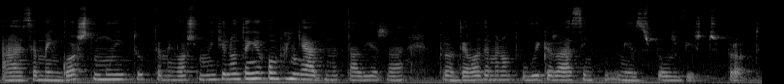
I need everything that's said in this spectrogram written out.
Ah, também gosto muito, também gosto muito. Eu não tenho acompanhado Natália já. Pronto, ela também não publica já há 5 meses, pelos vistos. Pronto.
